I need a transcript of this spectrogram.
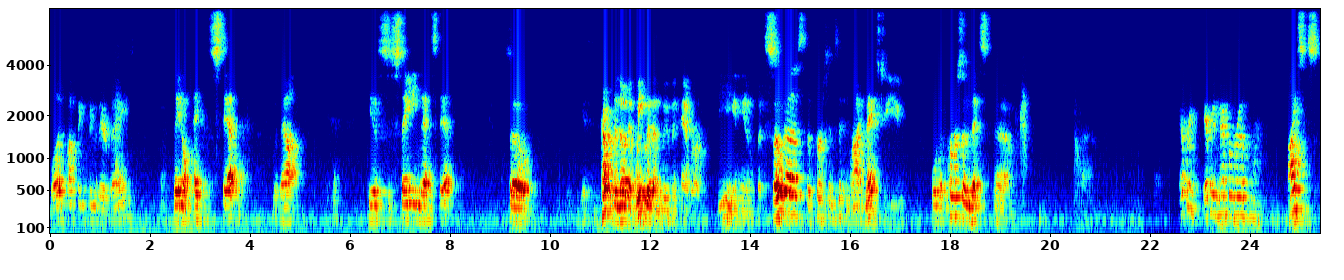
blood pumping through their veins. They don't take a step without his sustaining that step. So it's comfort to know that we live and move and have our being in him, but so does the person sitting right next to you, or the person that's um, every every member of ISIS.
